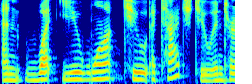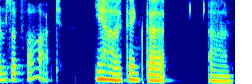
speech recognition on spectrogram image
and what you want to attach to in terms of thought. Yeah, I think that um,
